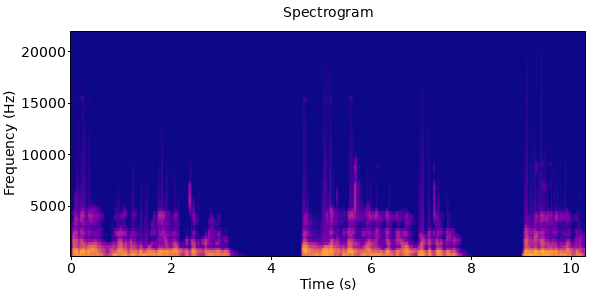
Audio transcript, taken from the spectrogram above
شاید عوام عمران خان کو بھول جائے اور آپ کے ساتھ کھڑی ہو جائے۔ آپ وہ ہتھ کنڈا استعمال نہیں کرتے، آپ الٹ چلتے ہیں۔ ڈنڈے کا دور ازماتے ہیں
